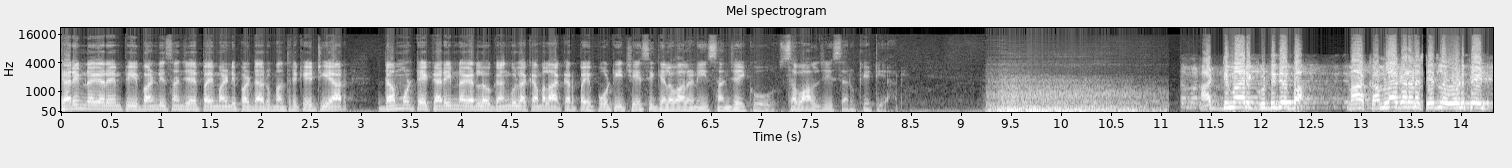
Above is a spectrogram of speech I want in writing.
కరీంనగర్ ఎంపీ బండి సంజయ్పై మండిపడ్డారు మంత్రి కేటీఆర్. దమ్ముంటే కరీంనగర్లో గంగుల కమలాకర్పై పోటీ చేసి గెలవాలని సంజయ్కు సవాల్ చేశారు కేటీఆర్. అడ్డిమారి గుడ్డి దెబ్బ మా కమలాకరణ చేతిలో ఓడిపోయింది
